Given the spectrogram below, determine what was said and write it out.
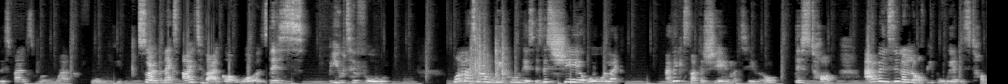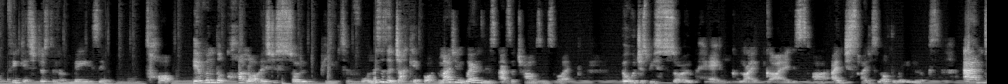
these bags will work for you. So the next item that I got was this beautiful, what material we call this? Is this sheer or like I think it's like a sheer material. This top, I've been seeing a lot of people wear this top. I think it's just an amazing top. Even the color is just so beautiful. Like, this is a jacket, but imagine wearing this as a trousers. Like, it would just be so pink. Like, guys, uh, I just, I just love the way it looks. And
